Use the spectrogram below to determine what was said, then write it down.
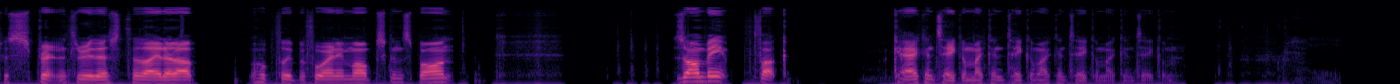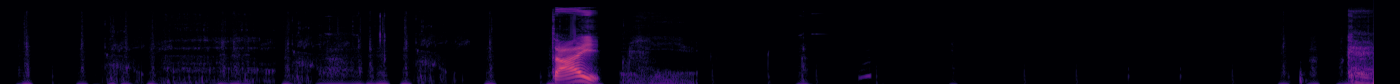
Just sprinting through this to light it up. Hopefully before any mobs can spawn. Zombie! Fuck. Okay, I can take him, I can take him, I can take him, I can take him. Die! Okay,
